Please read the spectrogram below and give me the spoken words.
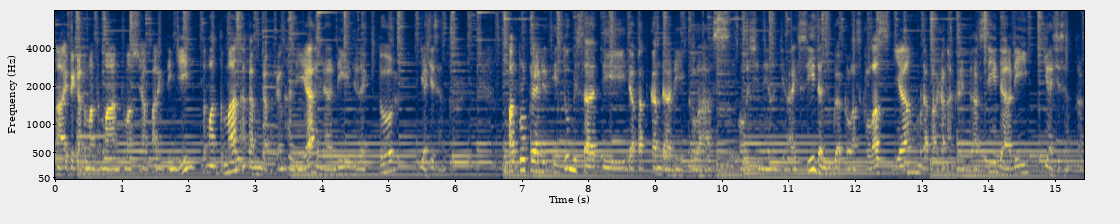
uh, IPK teman-teman termasuk yang paling tinggi, teman-teman akan mendapatkan hadiah dari Direktur GIC Center. 40 kredit itu bisa didapatkan dari kelas original GIC dan juga kelas-kelas yang mendapatkan akreditasi dari GIC Center.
